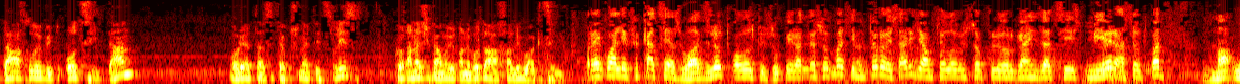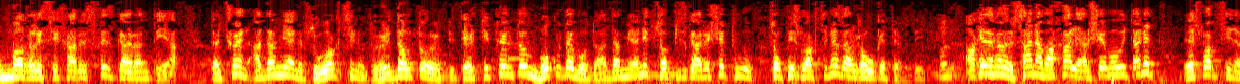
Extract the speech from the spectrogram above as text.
დაახლოებით 20-დან 2016 წლის ქვეყანაში გამოიყენებოდა ახალი ვაქცინა. პრეკვალიფიკაციას ვაძლევთ ყოველთვის უპირატესობას, იმიტომ რომ ეს არის ჯანმრთელობის სოფლიო ორგანიზაციის მიერ, ასე ვთქვათ, უმაღლესი ხარისხის გარანტია. და ჩვენ ადამიანებს უვაქცინოთ ვერ დავტოვებდით ერთი თვე, იმიტომ რომ მოკვდებოდა ადამიანი ცოფის garaშე თუ ცოფის ვაქცინას არ გაუკეთებდი. აქედან გამო სანამ ახალი არ შემოვიტანეთ, ეს ვაქცინა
